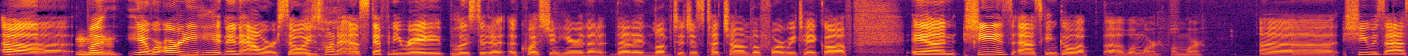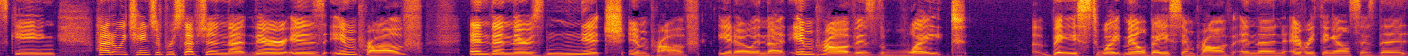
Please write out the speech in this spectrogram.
Uh, mm-hmm. But yeah, we're already hitting an hour, so I just want to ask. Stephanie Ray posted a, a, question here that that I'd love to just touch on before we take off, and she is asking. Go up uh, one more, one more. Uh, she was asking, how do we change the perception that there is improv? and then there's niche improv you know and that improv is the white based white male based improv and then everything else is the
